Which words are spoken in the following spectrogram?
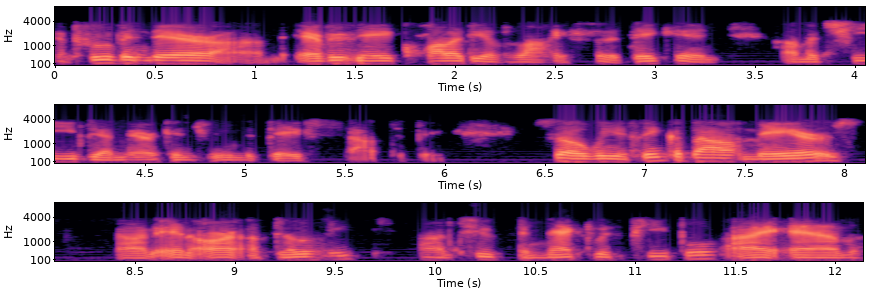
improving their um, everyday quality of life so that they can um, achieve the American dream that they've set out to be. So when you think about mayors um, and our ability uh, to connect with people, I am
